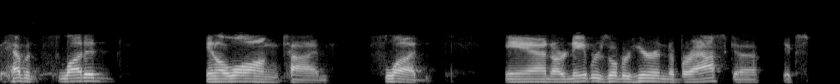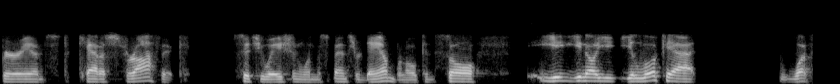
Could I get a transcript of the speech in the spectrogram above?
haven't flooded in a long time flood. And our neighbors over here in Nebraska experienced catastrophic situation when the Spencer Dam broke. And so, you, you know, you, you look at what's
